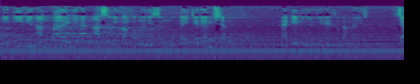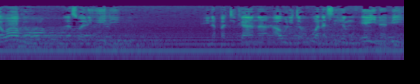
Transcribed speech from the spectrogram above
ni dini ambayo ina asili kwamba Mwenyezi Mungu kaiteremsha na dini nyinginezo kama hizo. Jawabu la swali hili linapatikana au litakuwa na sehemu A na B.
